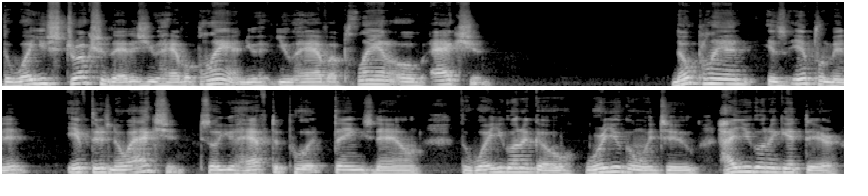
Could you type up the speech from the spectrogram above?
the way you structure that is you have a plan. You, you have a plan of action. No plan is implemented if there's no action. So you have to put things down the way you're going to go, where you're going to, how you're going to get there.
